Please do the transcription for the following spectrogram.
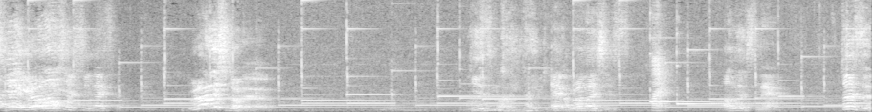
しいえよ占い師の人いないですか占い師誰いいですかいないえ占い師ですはいあのですねとりあえず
